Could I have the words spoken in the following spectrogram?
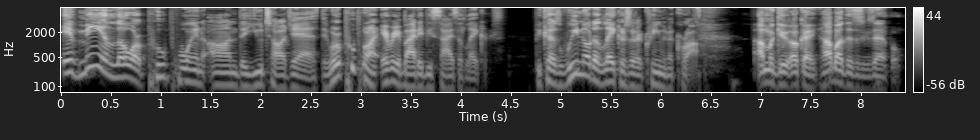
If me and Lo are poo pooing on the Utah Jazz, then we're poo pooing on everybody besides the Lakers because we know the Lakers are the cream of the crop. I'm gonna give. Okay, how about this example?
